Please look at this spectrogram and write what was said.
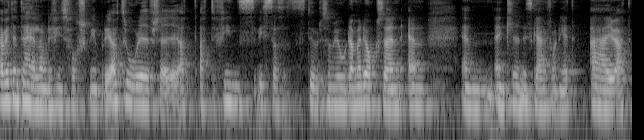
jag vet inte heller om det finns forskning på det. Jag tror i och för sig att, att det finns vissa studier som är gjorda, men det är också en, en, en, en klinisk erfarenhet, är ju att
